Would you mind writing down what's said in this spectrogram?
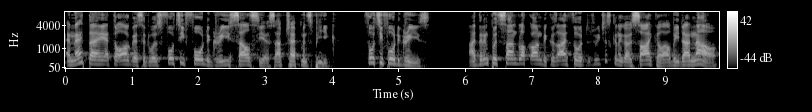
And that day at the Argus, it was 44 degrees Celsius up Chapman's Peak. 44 degrees. I didn't put sunblock on because I thought, we're just going to go cycle. I'll be done now.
